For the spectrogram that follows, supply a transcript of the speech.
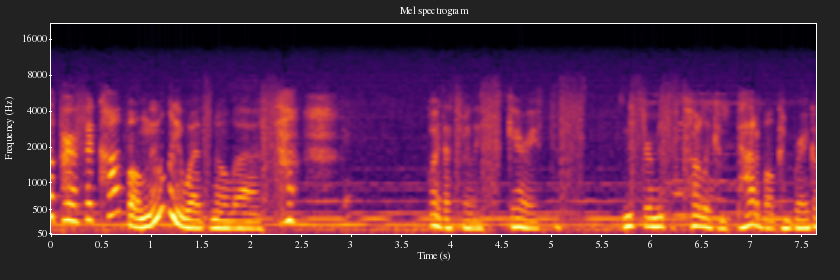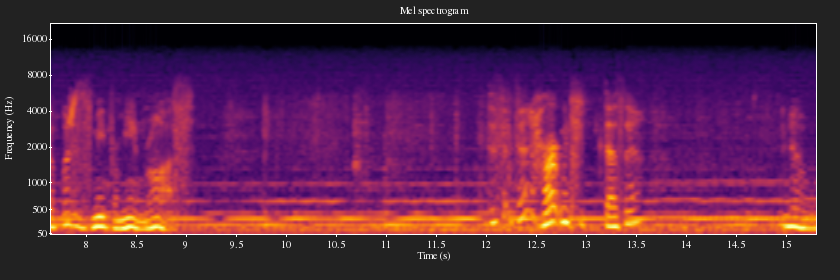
The perfect couple. Newlyweds, no less. Boy, that's really scary. If this Mr. and Mrs. Totally Compatible can break up, what does this mean for me and Ross? Does it, does it hurt when she does that? No.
